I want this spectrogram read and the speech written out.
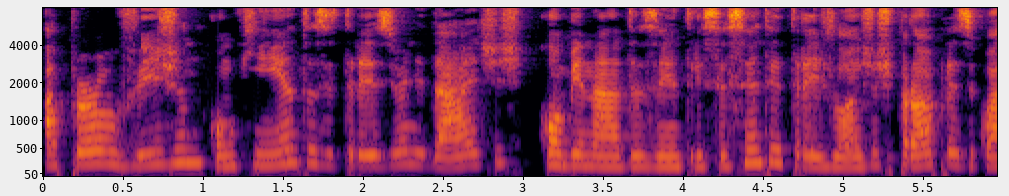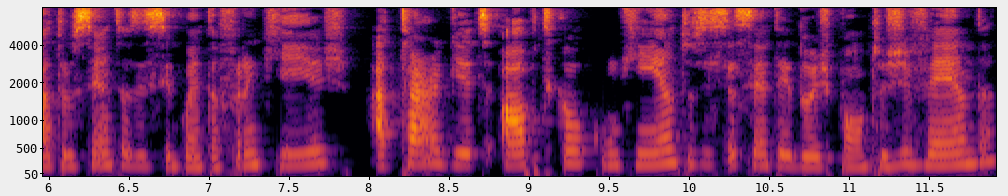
a Pearl Vision, com 513 unidades, combinadas entre 63 lojas próprias e 450 franquias, a Target Optical, com 562 pontos de venda,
